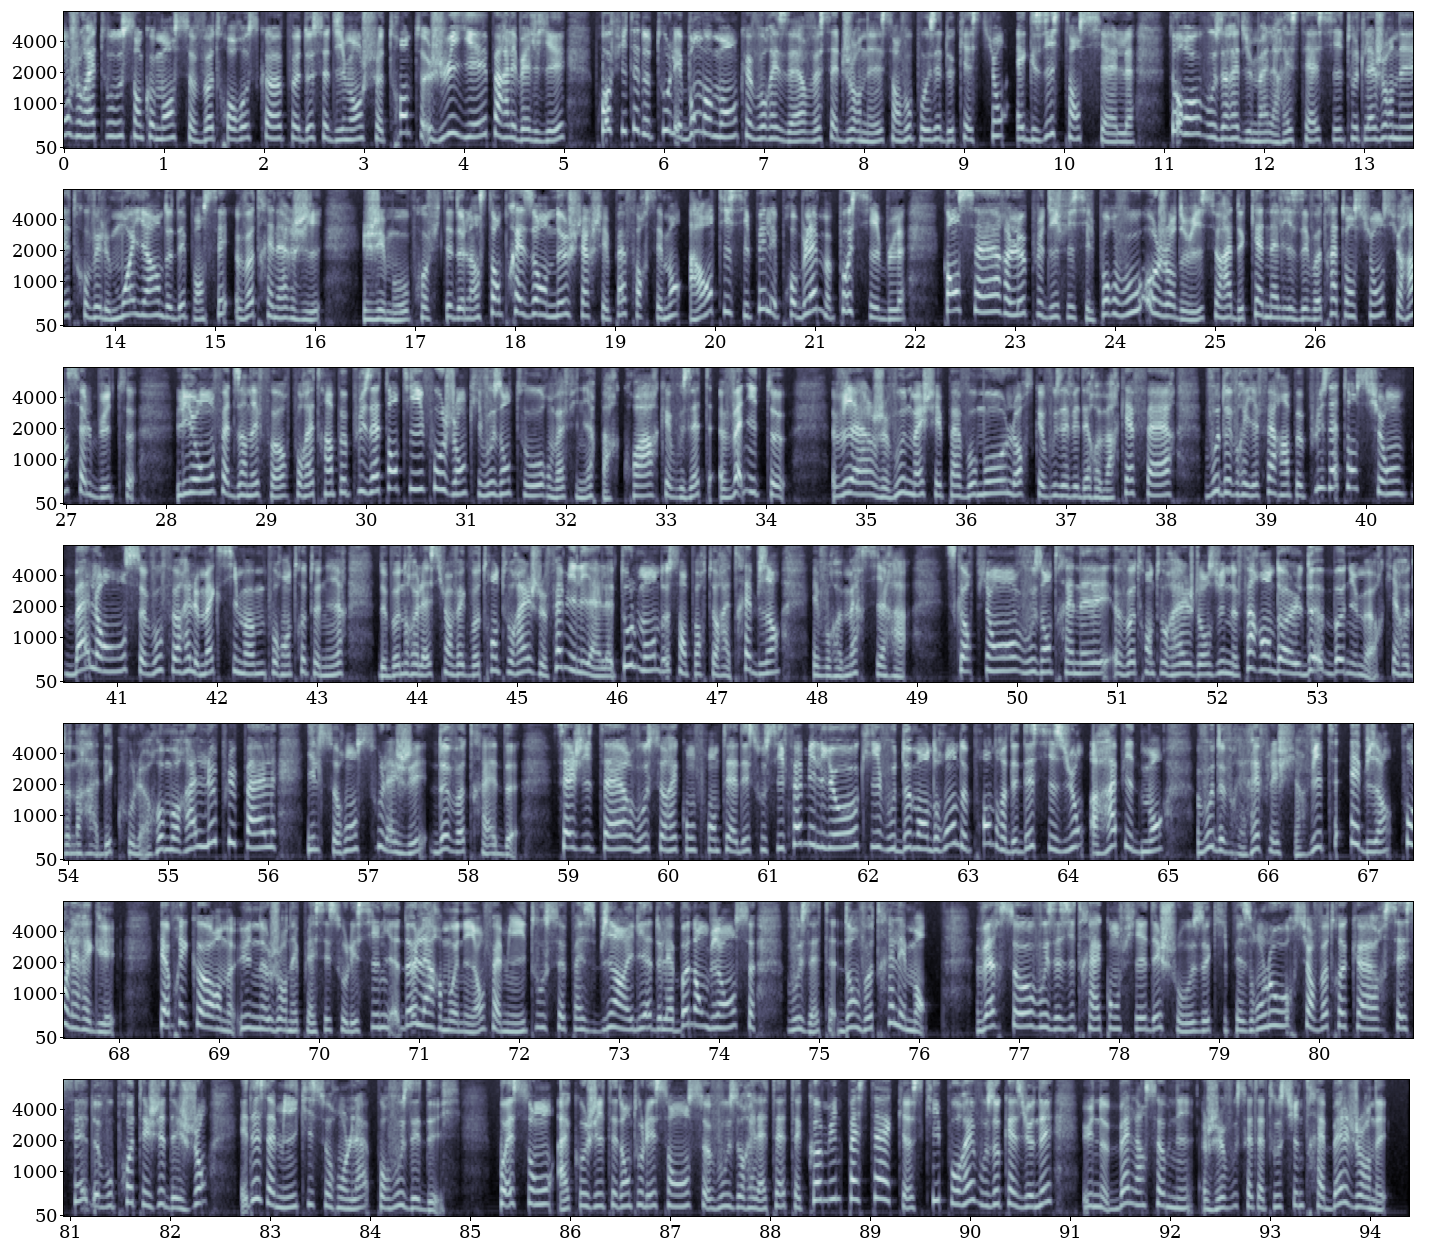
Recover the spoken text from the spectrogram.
bonjour à tous. On commence votre horoscope de ce dimanche 30 juillet par les béliers. Profitez de tous les bons moments que vous réserve cette journée sans vous poser de questions existentielles. Taureau, vous aurez du mal à rester assis toute la journée. Trouvez le moyen de dépenser votre énergie. Gémeaux, profitez de l'instant présent. Ne cherchez pas forcément à anticiper les problèmes possibles. Cancer, le plus difficile pour vous aujourd'hui sera de canaliser votre attention sur un seul but. Lion, faites un effort pour être un peu plus attentif aux gens qui vous entourent. On va finir par croire que vous êtes vaniteux. Vierge, vous ne mâchez pas vos mots lorsque vous avez des remarques à faire. Vous devriez faire un peu plus attention. Balance, vous ferez le maximum pour entretenir de bonnes relations avec votre entourage familial. Tout le monde s'en portera très bien et vous remerciera. Scorpion, vous entraînez votre entourage dans une farandole de bonne humeur qui redonnera des couleurs au moral le plus pâle. Ils seront soulagés de votre aide. Sagittaire, vous serez confronté à des soucis familiaux qui vous demanderont de prendre des décisions rapidement. Vous devrez réfléchir vite et bien pour les régler. Capricorne, une journée placée sous les signes de l'harmonie en famille. Tout se passe bien, il y a de la bonne ambiance. Vous êtes dans votre élément. Verseau, vous hésiterez à confier des choses qui pèseront lourd sur votre cœur. Cessez de vous protéger des gens et des amis qui seront là pour vous aider. Poisson, à cogiter dans tous les sens, vous aurez la tête comme une pastèque, ce qui pourrait vous occasionner une belle insomnie. Je vous souhaite à tous une très belle journée.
